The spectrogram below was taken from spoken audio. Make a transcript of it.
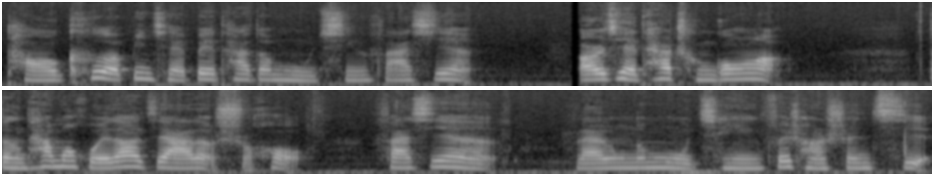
逃课，并且被他的母亲发现，而且他成功了。等他们回到家的时候，发现莱农的母亲非常生气。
